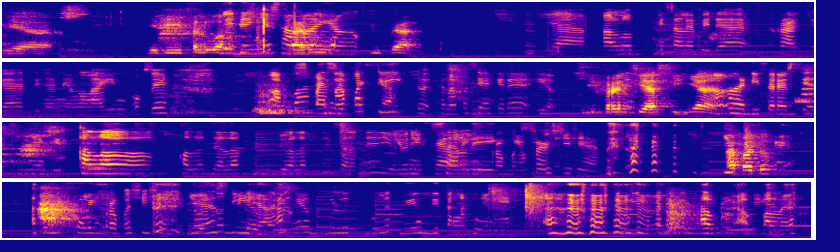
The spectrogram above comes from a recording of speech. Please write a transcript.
Iya. jadi peluang Bedanya sama baru yang- juga ya kalau misalnya beda raga dengan yang lain maksudnya apa Spesifik kenapa ya? sih ke- kenapa sih akhirnya yuk diferensiasinya ah, ah, diferensiasinya gitu Kalau kalau dalam jualan tuh ibaratnya unique, Unique selling, selling proposition. apa tuh selling proposition. Itu tuh USP ya. digambarinnya bulat-bulat dia di tengahnya nih. Apa apa ya?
